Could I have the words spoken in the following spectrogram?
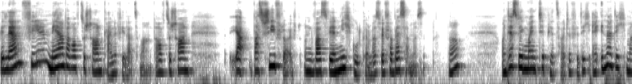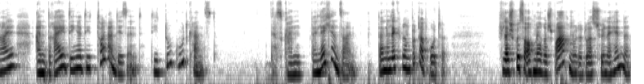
Wir lernen viel mehr darauf zu schauen, keine Fehler zu machen, darauf zu schauen, ja, was schief läuft und was wir nicht gut können, was wir verbessern müssen. Ne? Und deswegen mein Tipp jetzt heute für dich, erinnere dich mal an drei Dinge, die toll an dir sind, die du gut kannst. Das kann dein Lächeln sein, deine leckeren Butterbrote, Vielleicht sprichst du auch mehrere Sprachen oder du hast schöne Hände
